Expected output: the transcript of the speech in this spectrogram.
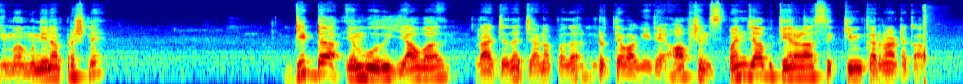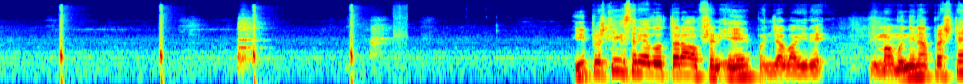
ನಿಮ್ಮ ಮುಂದಿನ ಪ್ರಶ್ನೆ. ಗಿಡ್ಡ ಎಂಬುದು ಯಾವ ರಾಜ್ಯದ ಜಾನಪದ ನೃತ್ಯವಾಗಿದೆ? ಆಪ್ಷನ್ಸ್ ಪಂಜಾಬ್, ಕೇರಳ, ಸಿಕ್ಕಿಂ, ಕರ್ನಾಟಕ. ಈ ಪ್ರಶ್ನೆಗೆ ಸರಿಯಾದ ಉತ್ತರ ಆಪ್ಷನ್ ಎ ಪಂಜಾಬ್ ಆಗಿದೆ. ನಿಮ್ಮ ಮುಂದಿನ ಪ್ರಶ್ನೆ,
